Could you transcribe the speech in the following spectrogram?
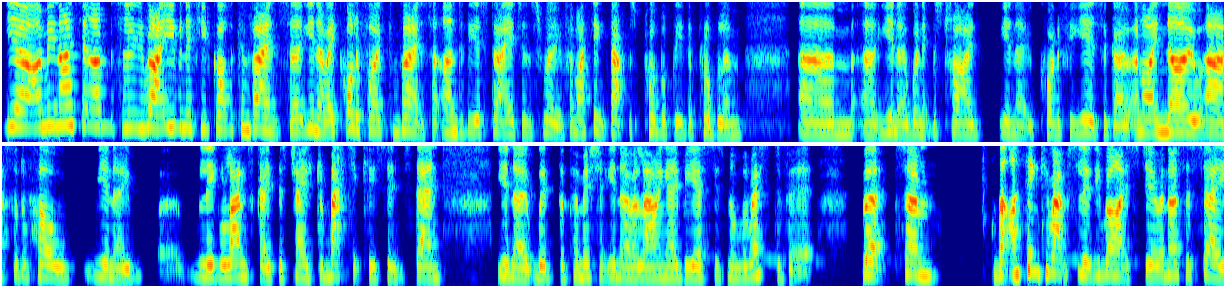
Yeah, I mean, I think absolutely right. Even if you've got the conveyancer, you know, a qualified conveyancer under the estate agent's roof, and I think that was probably the problem, um, uh, you know, when it was tried, you know, quite a few years ago. And I know our sort of whole, you know, uh, legal landscape has changed dramatically since then, you know, with the permission, you know, allowing ABSs and all the rest of it. But um, but I think you're absolutely right, Stu. And as I say,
